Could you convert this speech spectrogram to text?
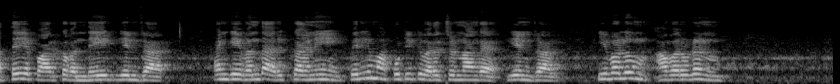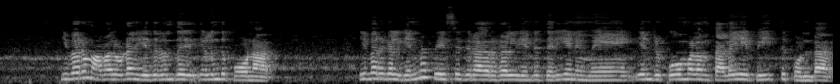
அத்தையை பார்க்க வந்தேன் என்றார். அங்கே வந்த அருக்காணி பெரியம்மா கூட்டிகிட்டு வர சொன்னாங்க என்றாள். இவளும் அவருடன் இவரும் அவளுடன் எதிர்ந்து எழுந்து போனார். இவர்கள் என்ன பேசுகிறார்கள் என்று தெரியணுமே என்று கோமலம் தலையை பீய்த்து கொண்டார்.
